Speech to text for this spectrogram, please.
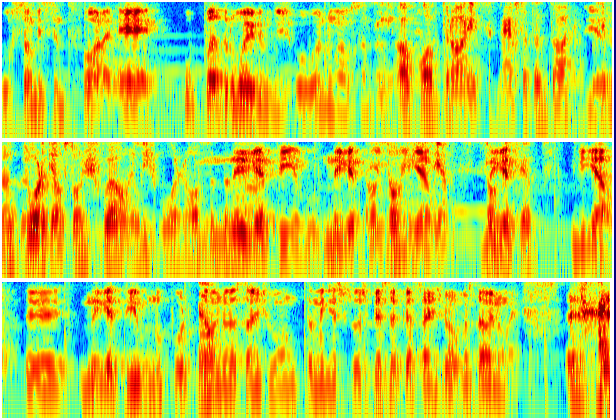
o São Vicente de Fora é o padroeiro de Lisboa, não é o Santo Sim, António. Ao contrário, não é o Santo António. Exemplo, no Porto é o São João, em Lisboa não é o Santo António. Negativo, negativo. É o São Miguel. Vicente. São Vicente. Miguel, uh, negativo no Porto não. também não é o São João. Também as pessoas pensam que é São João, mas também não é. Ah,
